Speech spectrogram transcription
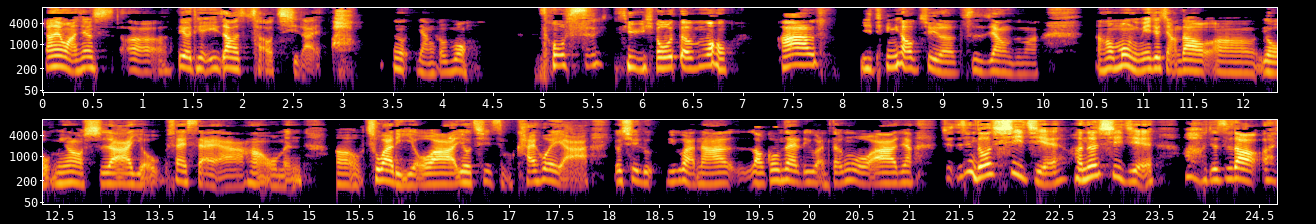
当天晚上呃，第二天一早早起来啊，那两个梦 都是旅游的梦啊。一定要去了，是这样子吗？然后梦里面就讲到，呃，有明老师啊，有赛赛啊，哈，我们呃出外旅游啊，又去怎么开会啊，又去旅旅馆啊，老公在旅馆等我啊，这样就很多细节，很多细节啊，就知道啊，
